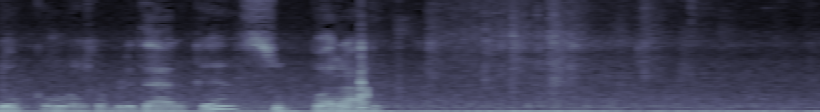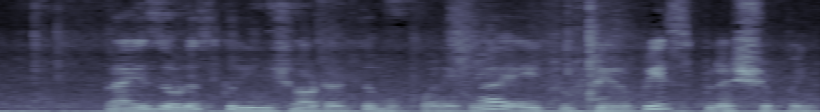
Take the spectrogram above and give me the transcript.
லுக் உங்களுக்கு இப்படி தான் இருக்குது சூப்பராக இருக்குது ப்ரைஸோட ஸ்க்ரீன்ஷாட் எடுத்து புக் பண்ணிக்கலாம். Eight fifty rupees plus shipping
